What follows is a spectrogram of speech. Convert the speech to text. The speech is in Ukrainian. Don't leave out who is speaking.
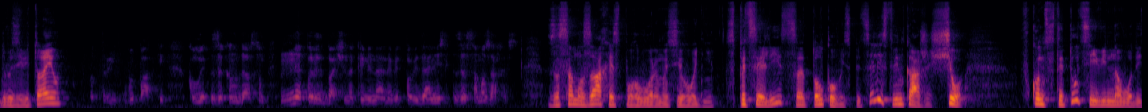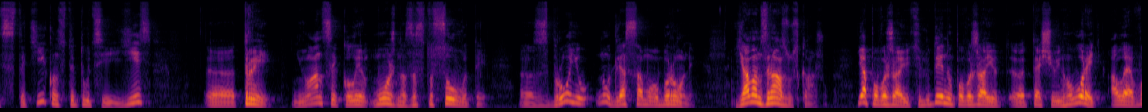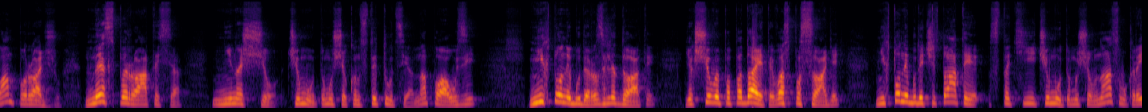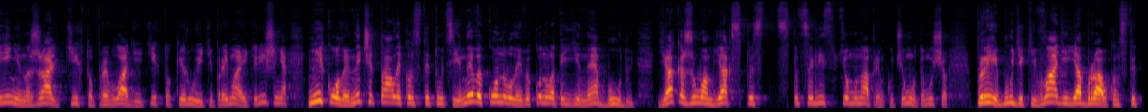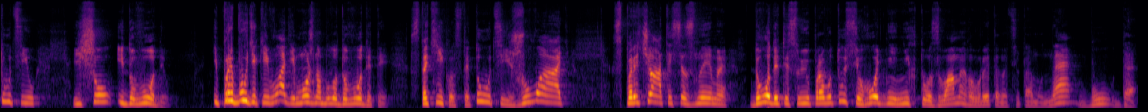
Speaker 1: Друзі, вітаю.
Speaker 2: Три випадки, коли законодавством не передбачена кримінальна відповідальність за самозахист.
Speaker 1: За самозахист поговоримо сьогодні. Спеціаліст, це толковий спеціаліст, він каже, що в Конституції він наводить статті Конституції є е, три нюанси, коли можна застосовувати е, зброю ну, для самооборони. Я вам зразу скажу. Я поважаю цю людину, поважаю е, те, що він говорить, але вам пораджу не спиратися ні на що. Чому? Тому що Конституція на паузі, ніхто не буде розглядати. Якщо ви попадаєте, вас посадять. Ніхто не буде читати статті. Чому? Тому що в нас в Україні, на жаль, ті, хто при владі, ті, хто керують і приймають рішення, ніколи не читали Конституції, не виконували і виконувати її не будуть. Я кажу вам як спе- спеціаліст в цьому напрямку. Чому? Тому що при будь-якій владі я брав Конституцію, йшов і доводив. І при будь-якій владі можна було доводити статті Конституції, жувати, сперечатися з ними, доводити свою правоту. Сьогодні ніхто з вами говорити на цю тему не буде.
